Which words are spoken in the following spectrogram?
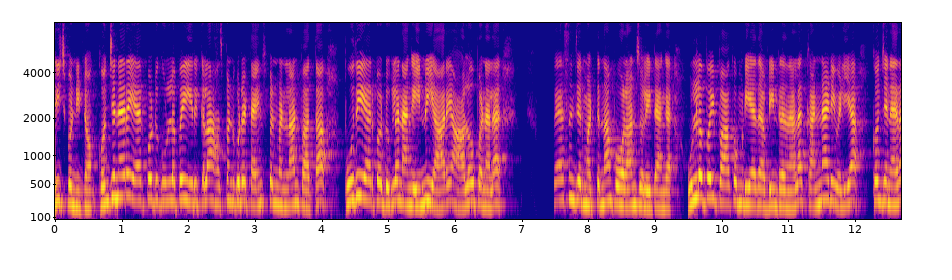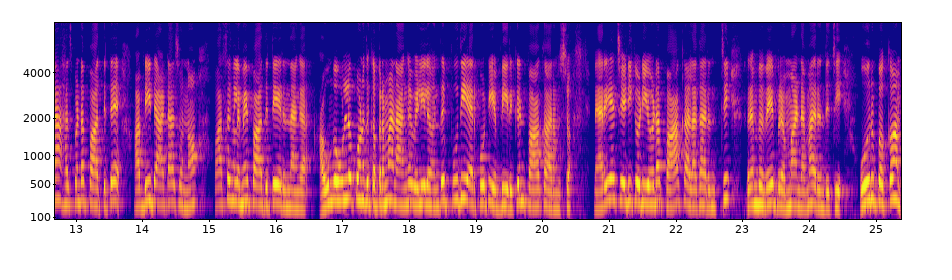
ரீச் பண்ணிட்டோம். கொஞ்ச நேரம் ஏர்போர்ட்டுக்கு உள்ளே போய் இருக்கலாம். ஹஸ்பண்ட் கூட டைம் ஸ்பெண்ட் பண்ணலான்னு பார்த்தா புது ஏர்போர்ட்டுக்குள்ளே நாங்கள் இன்னும் யாரையும் அலோவ் பண்ணலை. பேசஞ்சர் மட்டும்தான் போகலான்னு சொல்லிட்டாங்க. உள்ளே போய் பார்க்க முடியாது அப்படின்றதுனால கண்ணாடி வழியாக கொஞ்ச நேரம் ஹஸ்பண்டை பார்த்துட்டு அப்படியே டாட்டா சொன்னோம். பசங்களுமே பார்த்துட்டே இருந்தாங்க. அவங்க உள்ளே போனதுக்கப்புறமா நாங்கள் வெளியில் வந்து புதிய ஏர்போர்ட் எப்படி இருக்குன்னு பார்க்க ஆரம்பிச்சிட்டோம். நிறைய செடி கொடியோட பார்க்க அழகாக இருந்துச்சு. ரொம்பவே பிரம்மாண்டமாக இருந்துச்சு. ஒரு பக்கம்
